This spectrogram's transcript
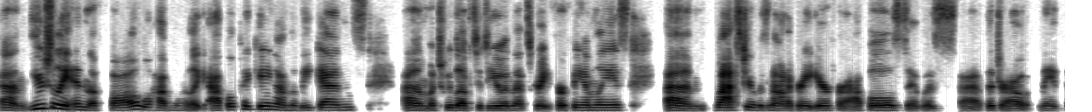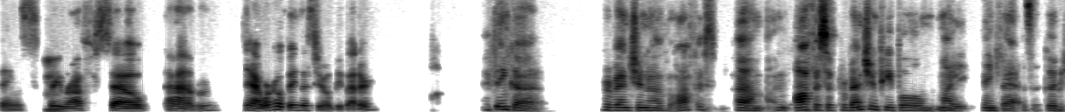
um, usually in the fall we'll have more like apple picking on the weekends um, which we love to do and that's great for families. Um, last year was not a great year for apples. It was uh, the drought made things pretty mm. rough. So um, yeah we're hoping this year will be better. I think a uh, prevention of office um, an office of prevention people might think that is a good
